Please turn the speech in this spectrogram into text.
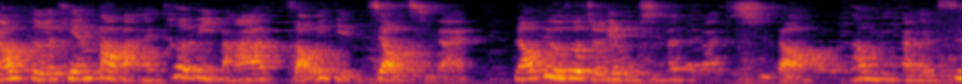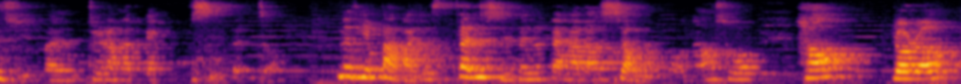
然后隔天，爸爸还特地把他早一点叫起来，然后譬如说九点五十分才开始迟到好了，然后我们平常可能四十分就让他这边哭十分钟。那天爸爸就三十分就带他到校门口，然后说：“好，柔柔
